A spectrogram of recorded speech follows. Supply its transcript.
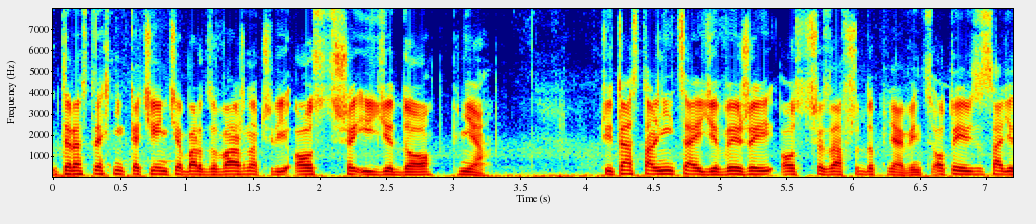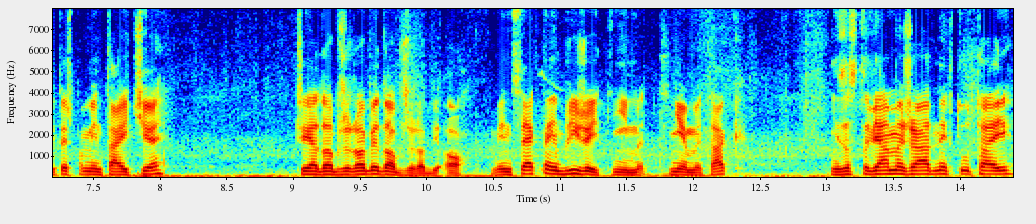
I teraz technika cięcia bardzo ważna, czyli ostrze idzie do pnia. Czyli ta stalnica idzie wyżej, ostrze zawsze do pnia, więc o tej zasadzie też pamiętajcie. Czy ja dobrze robię? Dobrze robię. O, więc jak najbliżej tniemy, tniemy, tak? Nie zostawiamy żadnych tutaj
